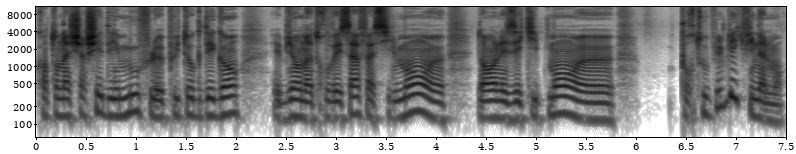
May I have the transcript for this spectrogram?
Quand on a cherché des moufles plutôt que des gants, eh bien on a trouvé ça facilement euh, dans les équipements pour tout public finalement.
